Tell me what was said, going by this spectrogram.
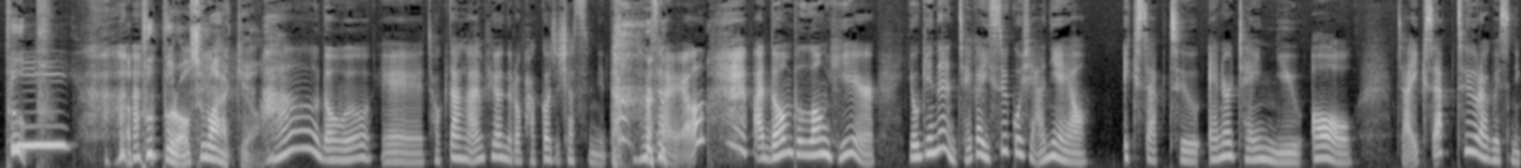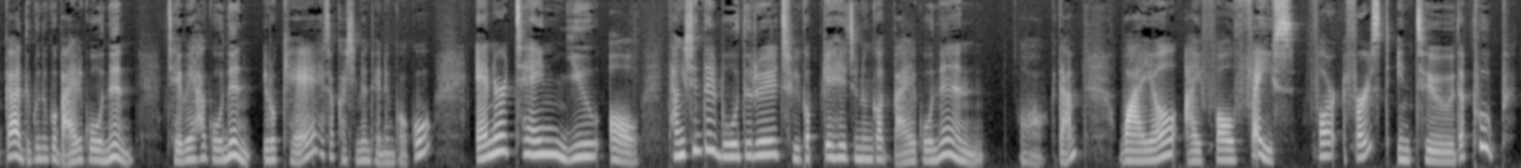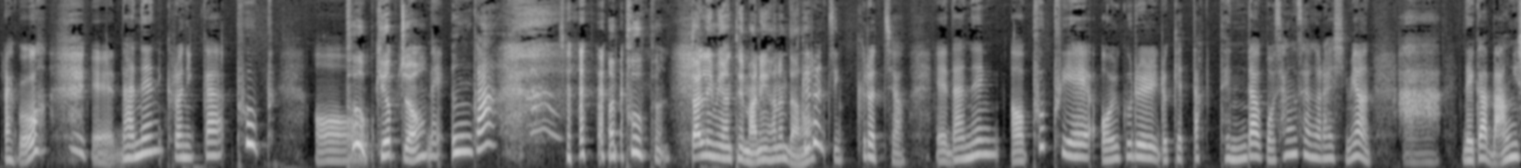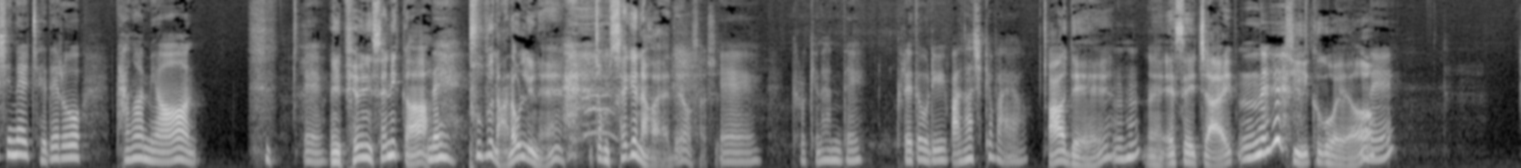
poop. 아, poop로 순화할게요. 아우, 너무, 예, 적당한 표현으로 바꿔 주셨습니다. 감사해요. I don't belong here. 여기는 제가 있을 곳이 아니에요. except to entertain you all. 자, except라고 했으니까 누구누구 말고는, 제외하고는 이렇게 해석하시면 되는 거고, entertain you all. 당신들 모두를 즐겁게 해 주는 것 말고는, 어, 그 다음, while I fall face for, first into the poop 라고. 예, 나는 그러니까 poop. 어, poop 귀엽죠? 네, 응가? 아, poop 딸내미한테 많이 하는 단어. 그렇지, 그렇죠. 예, 나는 어, 푸프의 얼굴을 이렇게 딱 된다고 상상을 하시면 아, 내가 망신을 제대로 당하면 예. 이 표현이 세니까 네. 푸브는 안 어울리네. 좀 세게 나가야 돼요, 사실. 예, 그렇긴 한데 그래도 우리 완화시켜 봐요. 아, 네. 네, S-H-I-T 네. 그거예요. 네.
